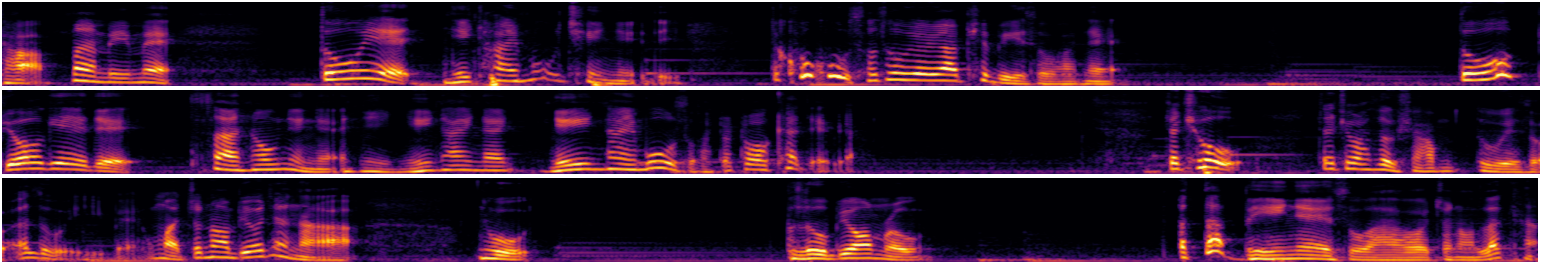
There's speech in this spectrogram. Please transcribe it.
တာမှန်ပေမဲ့တို့ရဲ့နေထိုင်မှုအခြေအနေတွေတခုခုဆိုးဆိုးရွားရွားဖြစ်ပြီဆိုတာ ਨੇ တို့ပြောခဲ့တဲ့စံနှုန်းနေနဲ့အညီနေနိုင်နိုင်နေနိုင်ဖို့ဆိုတာတော်တော်ခက်တယ်ဗျတချို့တချို့လှုပ်ရှားသူတွေဆိုအဲ့လိုကြီးပဲဥပမာကျွန်တော်ပြောချင်တာဟိုဘယ်လိုပြောမလို့အသက်ဘေးနဲ့ဆိုတာတော့ကျွန်တော်လက်ခံ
